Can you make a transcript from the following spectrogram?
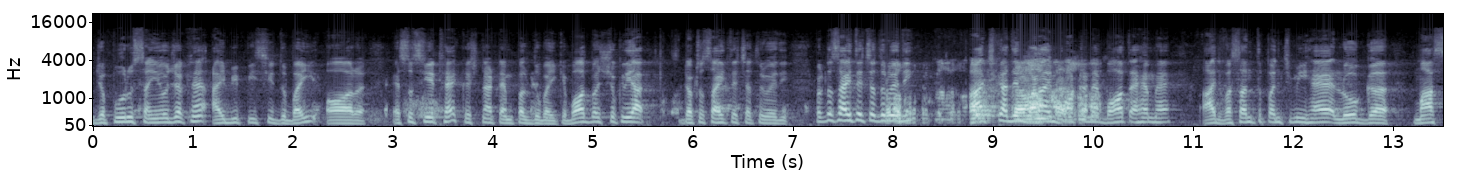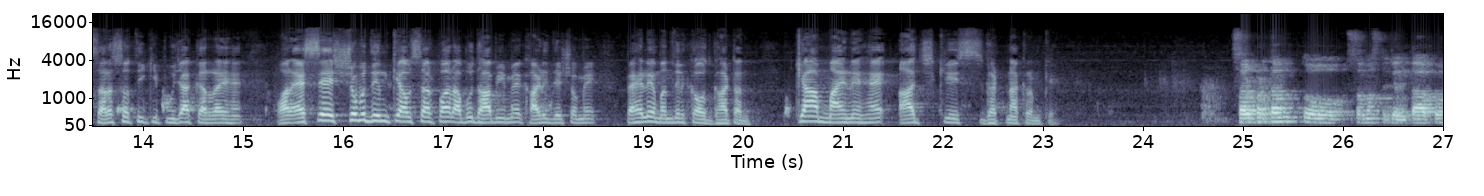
जो पूर्व संयोजक हैं आईबीपीसी दुबई, और एसोसिएट है, कृष्णा टेंपल दुबई के। बहुत बहुत शुक्रिया डॉक्टर साहित्य चतुर्वेदी। डॉक्टर साहित्य चतुर्वेदी, आज का दिन बड़ा इंपॉर्टेंट है, बहुत अहम है। आज वसंत पंचमी है, लोग माँ सरस्वती की पूजा कर रहे हैं, और ऐसे शुभ दिन के अवसर पर अबू धाबी में, खाड़ी देशों में पहले मंदिर का उद्घाटन क्या मायने हैं आज के इस घटनाक्रम के? सर्वप्रथम तो समस्त जनता को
